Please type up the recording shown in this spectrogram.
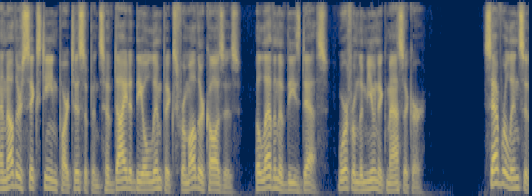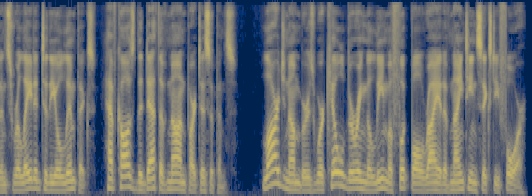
another 16 participants have died at the Olympics from other causes. 11 of these deaths were from the Munich massacre. Several incidents related to the Olympics have caused the death of non-participants. Large numbers were killed during the Lima football riot of 1964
